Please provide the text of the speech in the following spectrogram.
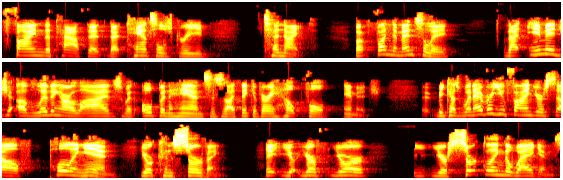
find the path that, that cancels greed tonight. But fundamentally, that image of living our lives with open hands is, I think, a very helpful image. Because whenever you find yourself pulling in, you're conserving. You're, you're, you're, you're circling the wagons.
